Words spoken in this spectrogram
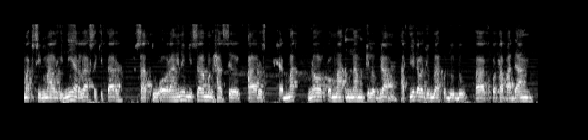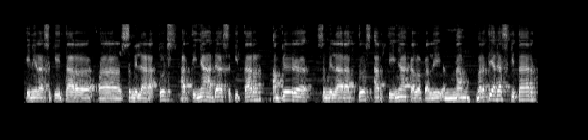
maksimal ini adalah sekitar satu orang ini bisa menghasil harus hemat 0,6 kg. Artinya kalau jumlah penduduk uh, Kota Padang inilah sekitar uh, 900, artinya ada sekitar hampir 900 artinya kalau kali 6 berarti ada sekitar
